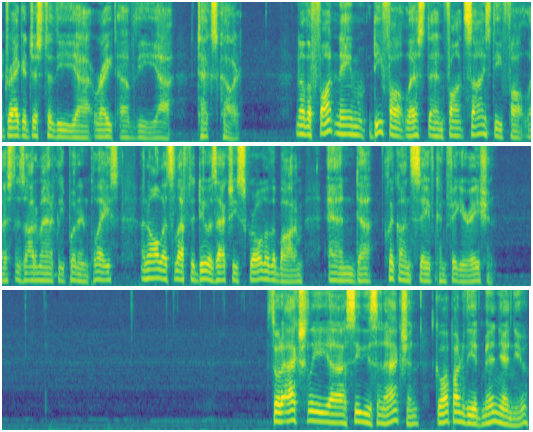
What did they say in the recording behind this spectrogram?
Drag it just to the uh, right of the uh, text color. Now the font name default list and font size default list is automatically put in place and all that's left to do is actually scroll to the bottom and uh, click on Save Configuration. So to actually uh, see these in action, go up under the admin menu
